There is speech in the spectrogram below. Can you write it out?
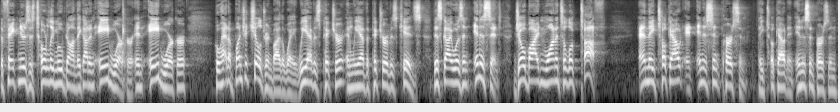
The fake news has totally moved on. They got an aid worker, an aid worker who had a bunch of children, by the way. We have his picture and we have the picture of his kids. This guy was an innocent. Joe Biden wanted to look tough, and they took out an innocent person. They took out an innocent person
